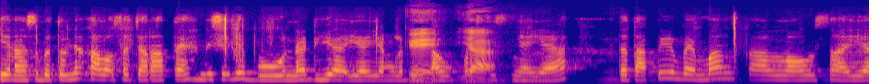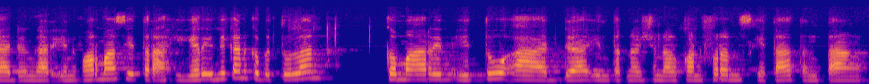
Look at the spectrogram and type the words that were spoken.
Ya sebetulnya kalau secara teknis ini Bu Nadia ya yang lebih tahu ya. persisnya ya. Hmm. Tetapi memang kalau saya dengar informasi terakhir ini kan kebetulan kemarin itu ada international conference kita tentang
